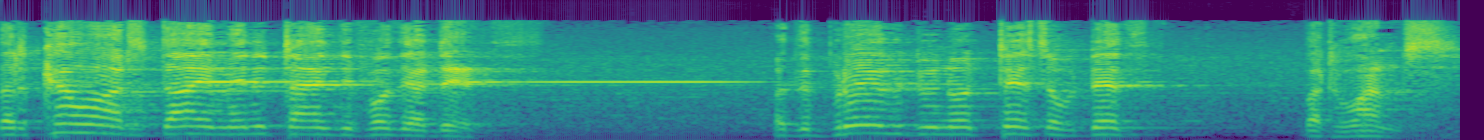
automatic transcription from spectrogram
that cowards die many times before their death, but the brave do not taste of death but once.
